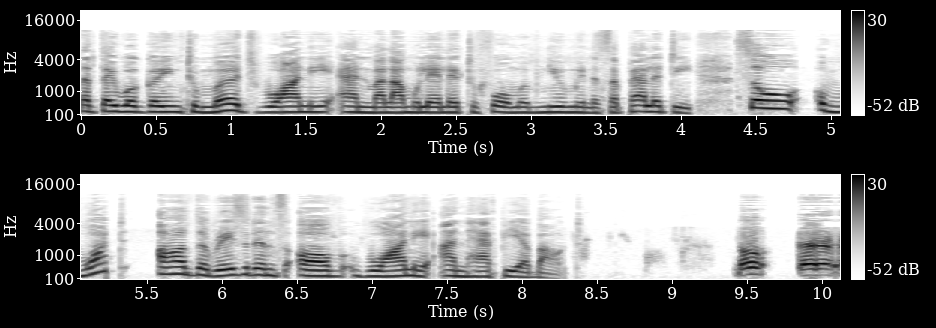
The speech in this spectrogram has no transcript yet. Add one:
that they were going to merge Vuwani and Malamulele to form a new municipality. So what are the residents of Vuwani unhappy about? Now, uh,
